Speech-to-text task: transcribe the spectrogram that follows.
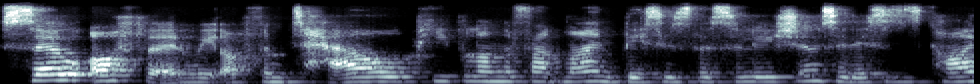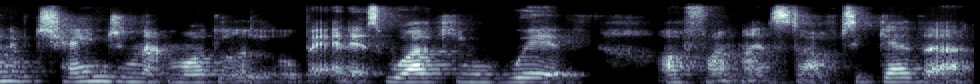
so often we often tell people on the front line this is the solution. So this is kind of changing that model a little bit and it's working with our frontline staff together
